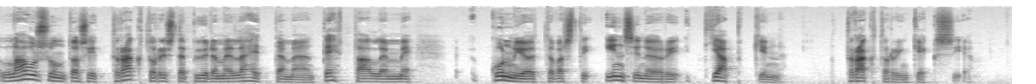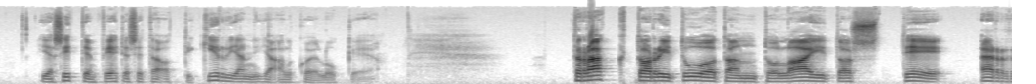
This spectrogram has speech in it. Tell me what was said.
Lausuntosi traktorista pyydämme lähettämään tehtaallemme kunnioittavasti insinööri Tjapkin, traktorin keksiä. Ja sitten Fehdeseta otti kirjan ja alkoi lukea traktorituotantolaitos TR,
